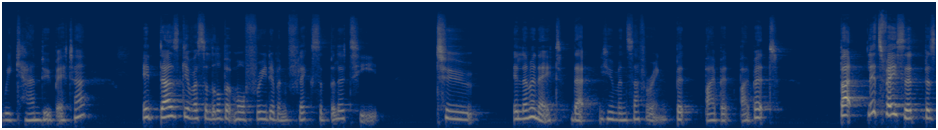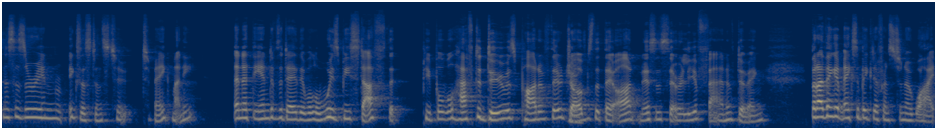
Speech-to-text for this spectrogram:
we can do better, it does give us a little bit more freedom and flexibility to eliminate that human suffering bit by bit by bit. But let's face it, businesses are in existence to, to make money. And at the end of the day, there will always be stuff that people will have to do as part of their jobs that they aren't necessarily a fan of doing. But I think it makes a big difference to know why.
